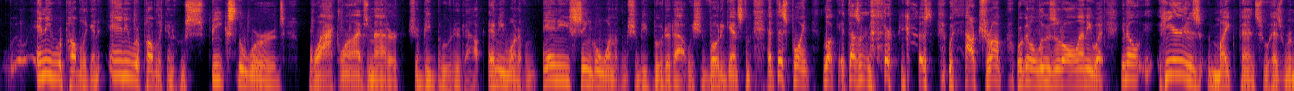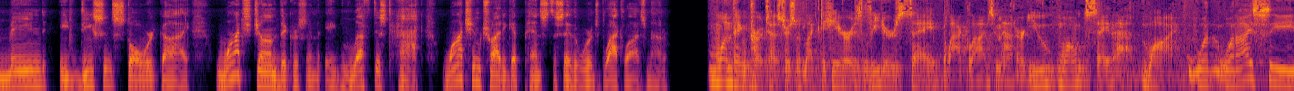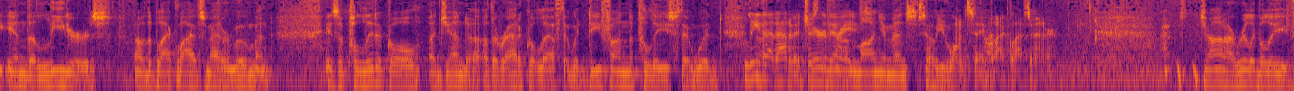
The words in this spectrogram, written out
any Republican, any Republican who speaks the words Black Lives Matter should be booted out. Any one of them, any single one of them should be booted out. We should vote against them. At this point, look, it doesn't matter because without Trump, we're going to lose it all anyway. You know, here is Mike Pence, who has remained a decent, stalwart guy. Watch John Dickerson, a leftist hack, watch him try to get Pence to say the words Black Lives Matter. One thing protesters would like to hear is leaders say Black Lives Matter. You won't say that. Why? What, what I see in the leaders of the Black Lives Matter movement is a political agenda of the radical left that would defund the police, that would leave that out of it. Uh, Just tear the down phrase. monuments. So you won't say Black Lives Matter. John, I really believe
